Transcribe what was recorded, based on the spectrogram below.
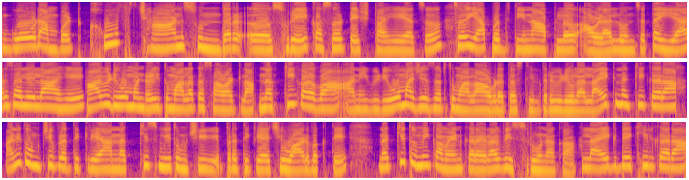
गोड आंबट खूप छान सुंदर सुरेख असं टेस्ट आहे याचं. या पद्धतीनं आपलं आवळा लोणचं तयार झालेलं आहे. हा व्हिडिओ मंडळी तुम्हाला कसा वाटला? नक्की कळवा आणि व्हिडिओ माझे जर तुम्हाला आवडत असतील तर व्हिडिओला लाईक नक्की करा आणि तुमची प्रतिक्रिया नक्कीच मी तुमची प्रतिक्रियाची वाट बघते. नक्की तुम्ही कमेंट करायला विसरू नका. लाईक देखील करा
